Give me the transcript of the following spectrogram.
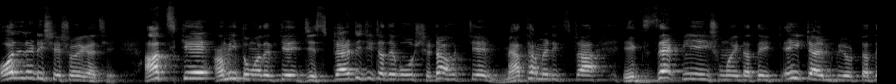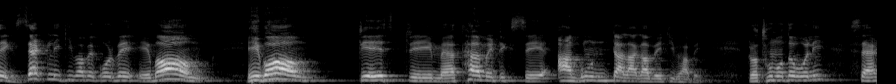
অলরেডি শেষ হয়ে গেছে। আজকে আমি তোমাদেরকে যে স্ট্র্যাটেজিটা দেবো সেটা হচ্ছে ম্যাথামেটিক্সটা এক্স্যাক্টলি এই সময়টাতে, এই টাইম পিরিয়ডটাতে এক্স্যাক্টলি কীভাবে করবে এবং এবং টেস্টে ম্যাথামেটিক্সে আগুনটা লাগাবে কীভাবে? প্রথমত বলি, স্যার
